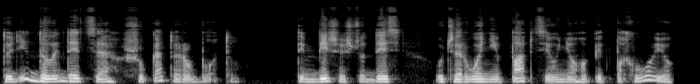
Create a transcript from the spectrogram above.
Тоді доведеться шукати роботу, тим більше, що десь у червоній папці у нього під пахвою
